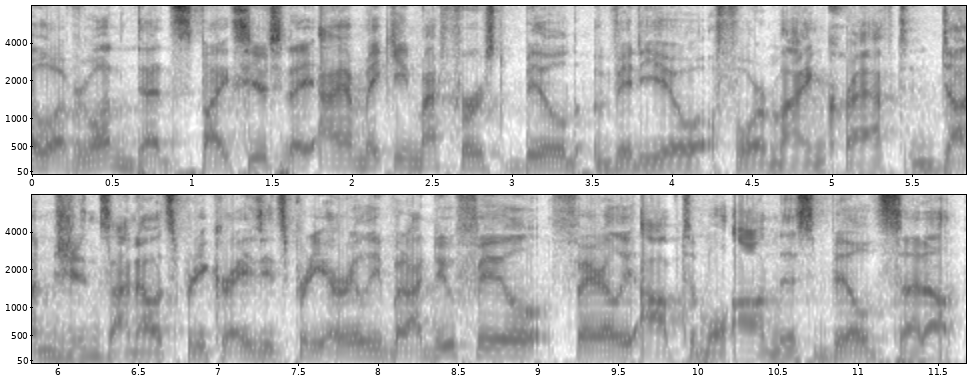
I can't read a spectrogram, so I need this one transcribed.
Hello everyone, Dead Zpikes here. Today I am making my first build video for Minecraft Dungeons. I know it's pretty crazy, it's pretty early, but I do feel fairly optimal on this build setup.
